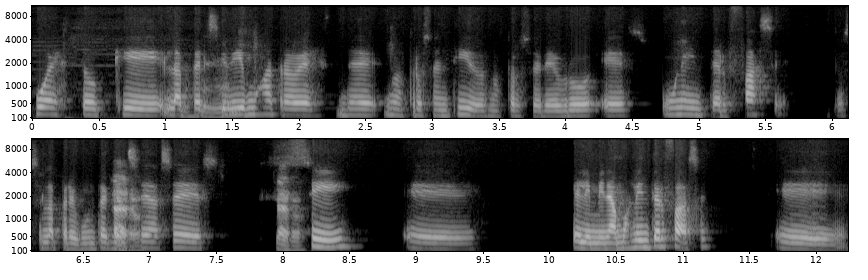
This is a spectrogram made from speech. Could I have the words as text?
puesto que la percibimos a través de nuestros sentidos. Nuestro cerebro es una interfase. Entonces la pregunta que él se hace es si eh, eliminamos la interfase, eh,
